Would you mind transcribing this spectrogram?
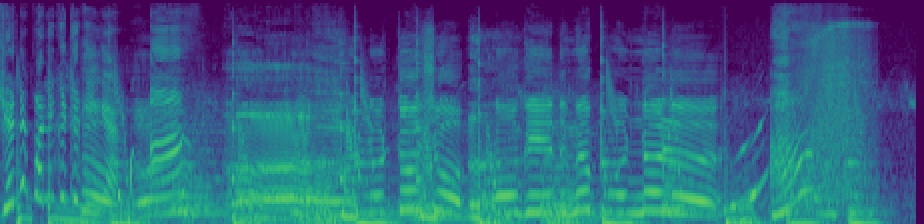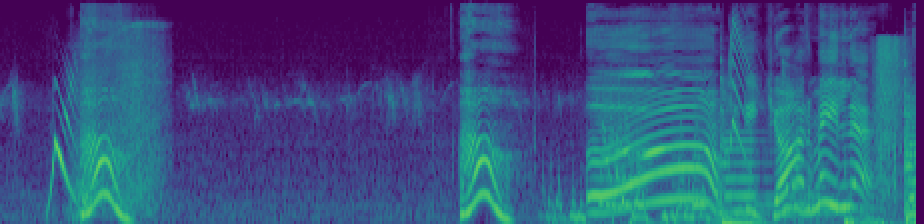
என்ன பண்ணிக்கிட்டு இருக்கீங்க? ஆ? நட்டாஷா நாங்க எதுவுமே பண்ணல. ஆ? ஆ. ஆ. ஆ, இங்க யாருமே இல்ல. ஆ,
